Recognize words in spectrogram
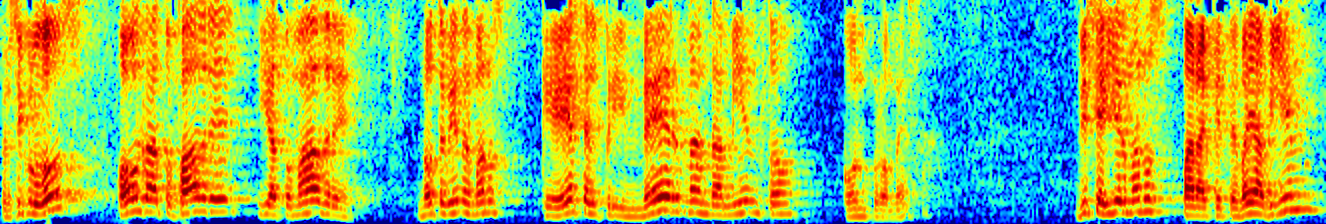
Versículo 2, honra a tu padre y a tu madre. Note bien, hermanos, que es el primer mandamiento con promesa. Dice ahí, hermanos, para que te vaya bien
